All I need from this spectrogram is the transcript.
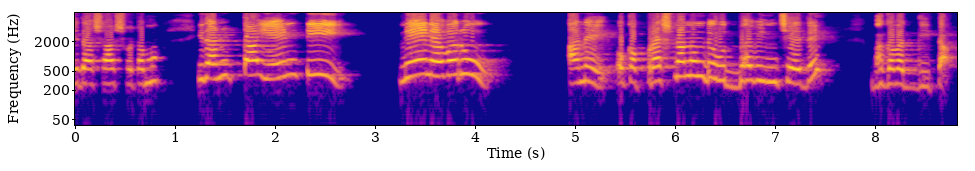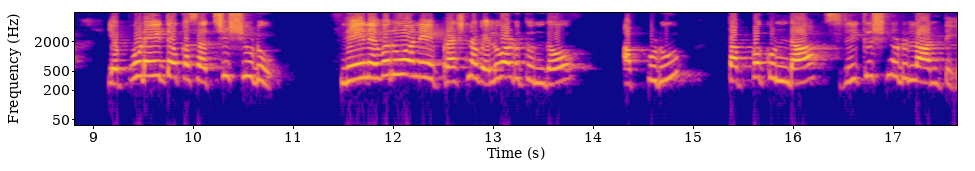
ఏది అశాశ్వతము ఇదంతా ఏంటి నేనెవరు అనే ఒక ప్రశ్న నుండి ఉద్భవించేదే భగవద్గీత. ఎప్పుడైతే ఒక సత్శిష్యుడు నేనెవరు అనే ప్రశ్న వెలువడుతుందో అప్పుడు తప్పకుండా శ్రీకృష్ణుడు లాంటి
